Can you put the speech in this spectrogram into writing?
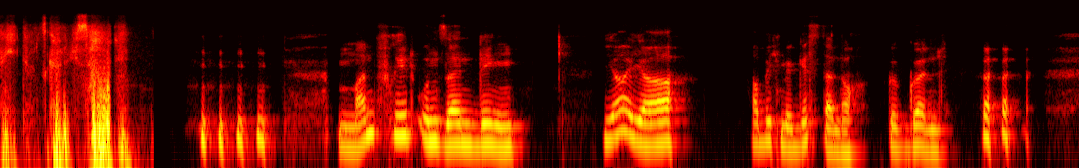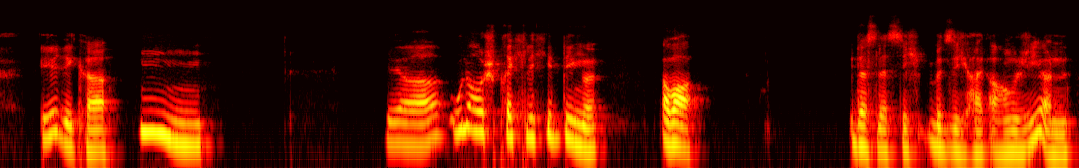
ich kann's gar nicht sagen. Manfred und sein Ding. Ja, ja, habe ich mir gestern noch gegönnt. Erika. Hm. Ja, unaussprechliche Dinge. Aber das lässt sich mit Sicherheit arrangieren.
